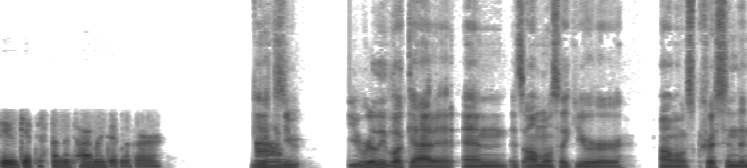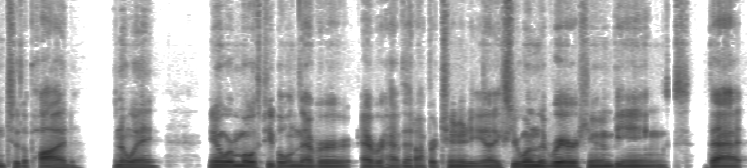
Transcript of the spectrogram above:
to get to spend the time I did with her. yeah Um, you you really look at it and it's almost like you're almost christened into the pod in a way you know where most people will never ever have that opportunity like you're one of the rare human beings that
